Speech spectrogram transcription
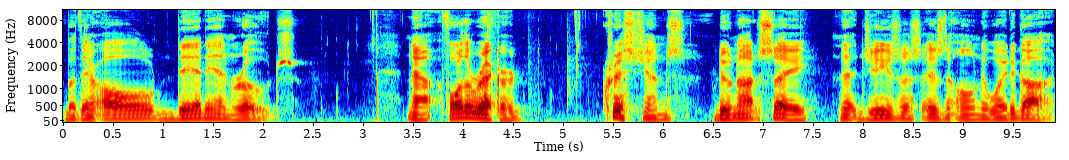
but they're all dead end roads. Now, for the record, Christians do not say that Jesus is the only way to God.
